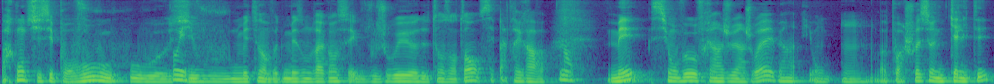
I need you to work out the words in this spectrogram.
Par contre, si c'est pour vous ou euh, Oui. si vous le mettez dans votre maison de vacances et que vous jouez euh, de temps en temps, c'est pas très grave. Non. Mais si on veut offrir un jeu, un jouet, eh bien, et on, on va pouvoir choisir une qualité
